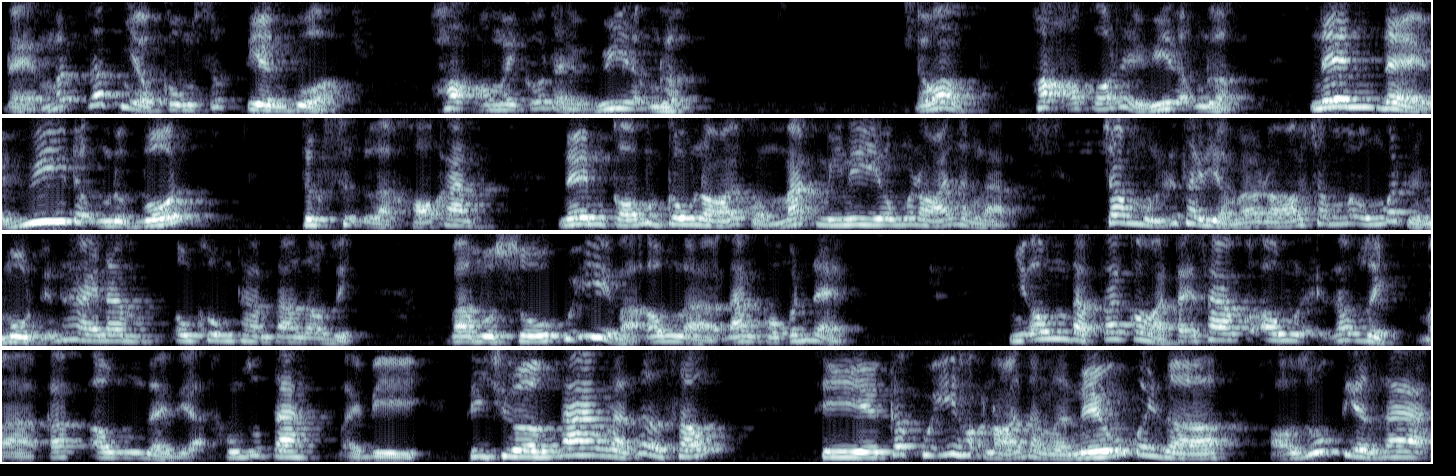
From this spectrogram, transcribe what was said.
để mất rất nhiều công sức tiền của họ mới có thể huy động được. Đúng không? Họ có thể huy động được. Nên để huy động được vốn thực sự là khó khăn. Nên có một câu nói của Mark Mini ông có nói rằng là trong một cái thời điểm nào đó trong ông mất phải một đến 2 năm ông không tham gia giao dịch. Và một số quỹ bảo ông là đang có vấn đề nhưng ông đặt ra câu hỏi tại sao các ông lại giao dịch mà các ông để gì ạ không rút ra? Bởi vì thị trường đang là rất là xấu. Thì các quỹ họ nói rằng là nếu bây giờ họ rút tiền ra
